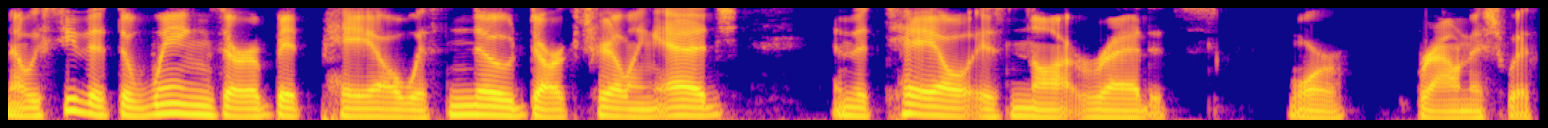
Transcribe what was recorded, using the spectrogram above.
Now we see that the wings are a bit pale with no dark trailing edge, and the tail is not red, it's more brownish with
